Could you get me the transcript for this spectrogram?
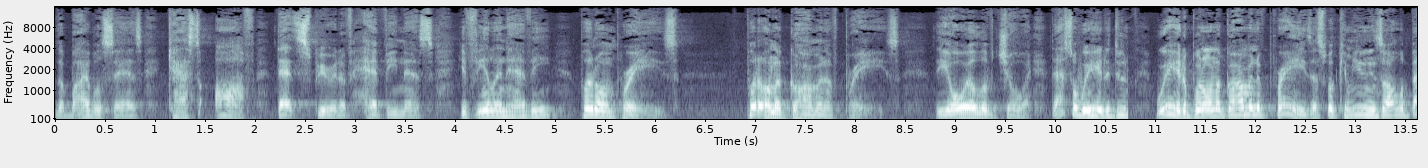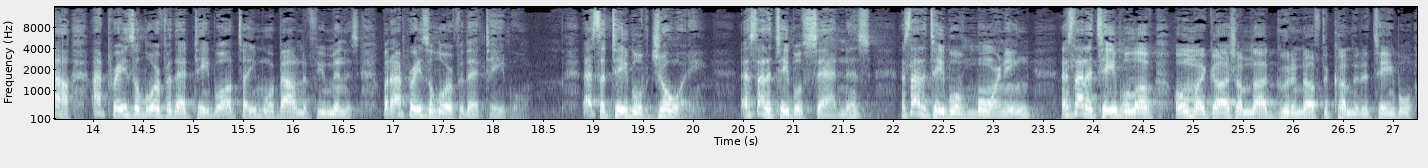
The Bible says, cast off that spirit of heaviness. You feeling heavy? Put on praise. Put on a garment of praise, the oil of joy. That's what we're here to do. We're here to put on a garment of praise. That's what communion is all about. I praise the Lord for that table. I'll tell you more about it in a few minutes. But I praise the Lord for that table. That's a table of joy. That's not a table of sadness. That's not a table of mourning. That's not a table of, oh my gosh, I'm not good enough to come to the table.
